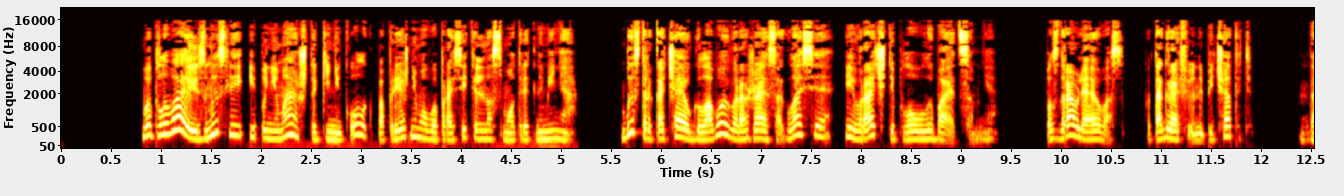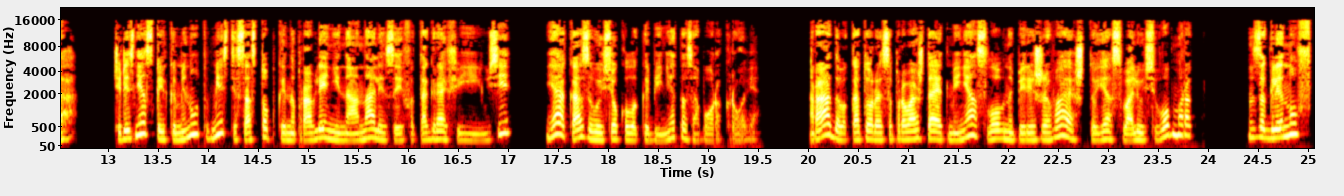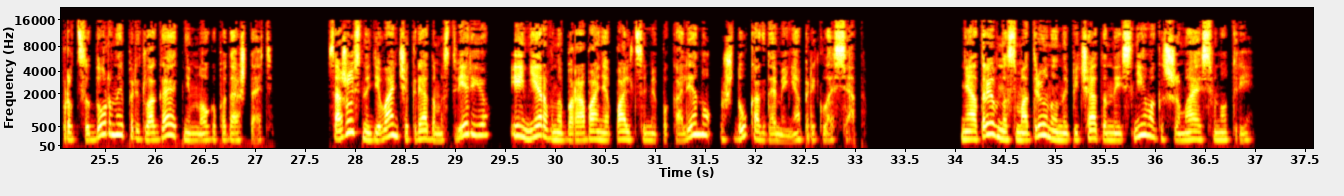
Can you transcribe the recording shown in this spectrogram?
Выплываю из мыслей и понимаю, что гинеколог по-прежнему вопросительно смотрит на меня. Быстро качаю головой, выражая согласие, и врач тепло улыбается мне. «Поздравляю вас. Фотографию напечатать?» «Да». Через несколько минут вместе со стопкой направлений на анализы и фотографии и УЗИ я оказываюсь около кабинета забора крови. Радова, которая сопровождает меня, словно переживая, что я свалюсь в обморок, заглянув в процедурный, предлагает немного подождать. Сажусь на диванчик рядом с дверью и, нервно барабаня пальцами по колену, жду, когда меня пригласят. Неотрывно смотрю на напечатанный снимок, сжимаясь внутри.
